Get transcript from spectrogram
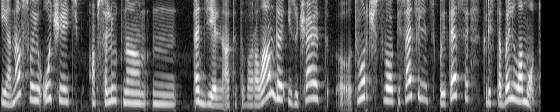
и она, в свою очередь, абсолютно отдельно от этого Роланда изучает э, творчество писательницы, поэтессы Кристабель Ламот.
